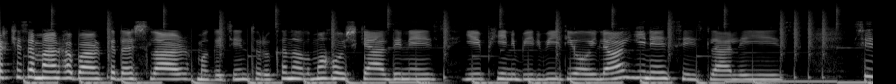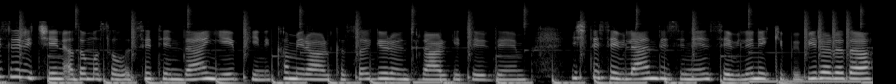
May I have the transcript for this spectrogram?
Herkese merhaba arkadaşlar. Magazin Turu kanalıma hoş geldiniz. Yepyeni bir videoyla yine sizlerleyiz. Sizler için Ada Masalı setinden yepyeni kamera arkası görüntüler getirdim. İşte sevilen dizinin sevilen ekibi bir arada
